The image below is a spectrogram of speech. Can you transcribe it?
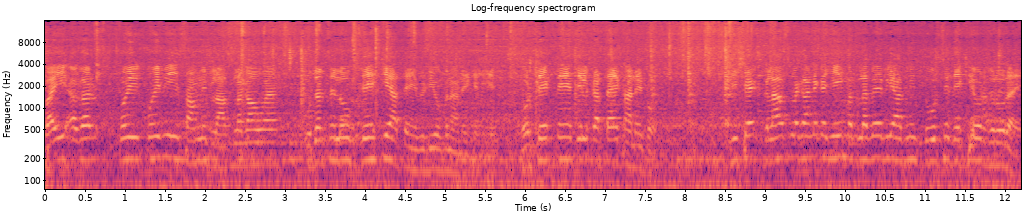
भाई अगर कोई कोई भी सामने ग्लास लगा हुआ है उधर से लोग देख के आते हैं वीडियो बनाने के लिए और देखते हैं दिल करता है खाने को। जिसे ग्लास लगाने का यही मतलब है भी आदमी दूर से देखे और ज़रूर आए।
